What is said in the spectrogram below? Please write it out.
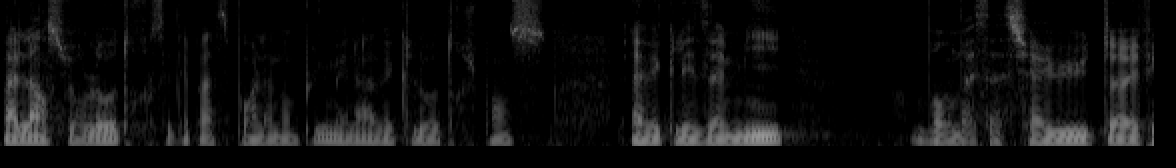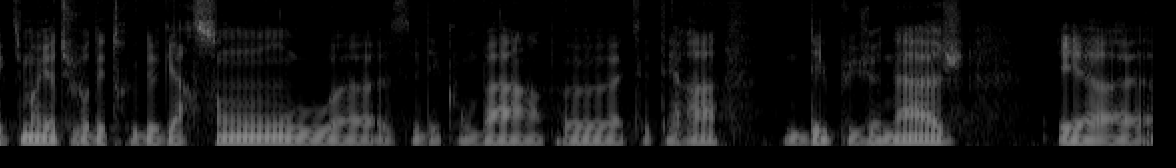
pas l'un sur l'autre, c'était pas à ce point-là non plus, mais l'un avec l'autre, je pense. Avec les amis, bon bah ça se chahute, effectivement il y a toujours des trucs de garçons où euh, c'est des combats un peu, etc. Dès le plus jeune âge. Et, euh,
